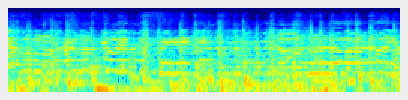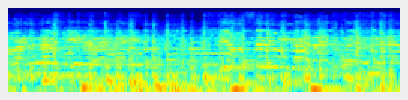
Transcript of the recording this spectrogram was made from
Come on, come on.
